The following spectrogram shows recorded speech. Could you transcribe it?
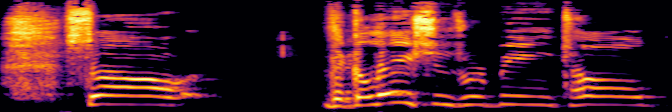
So the Galatians were being told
